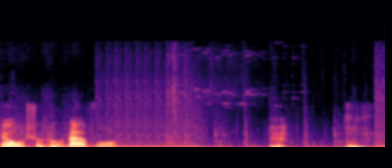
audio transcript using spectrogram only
Hey, what you do that for?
